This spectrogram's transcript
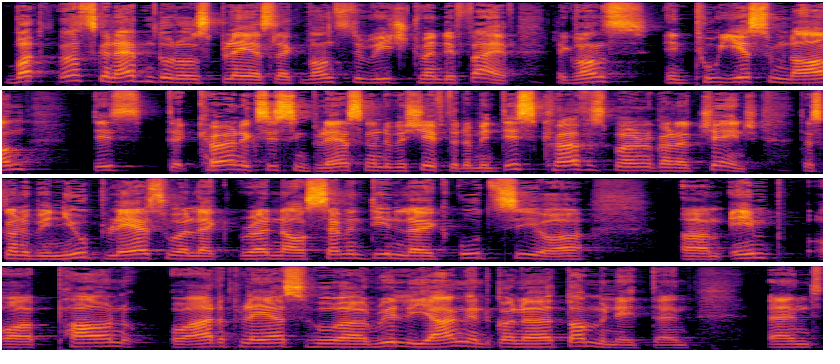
what, what's going to happen to those players? Like once they reach 25, like once in two years from now, this the current existing players going to be shifted. I mean, this curve is probably going to change. There's going to be new players who are like right now 17, like Uzi or um, Imp or Pawn or other players who are really young and gonna dominate then. And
